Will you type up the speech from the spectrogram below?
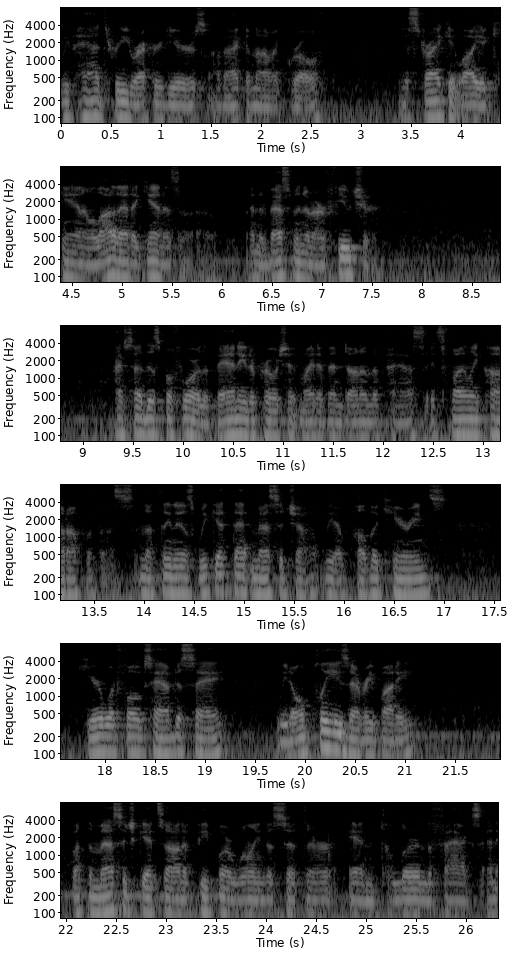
We've had three record years of economic growth. You strike it while you can, and a lot of that again is a, an investment in our future. I've said this before, the Band-Aid approach that might have been done in the past, it's finally caught up with us. And the thing is, we get that message out, we have public hearings, hear what folks have to say. We don't please everybody, but the message gets out if people are willing to sit there and to learn the facts and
